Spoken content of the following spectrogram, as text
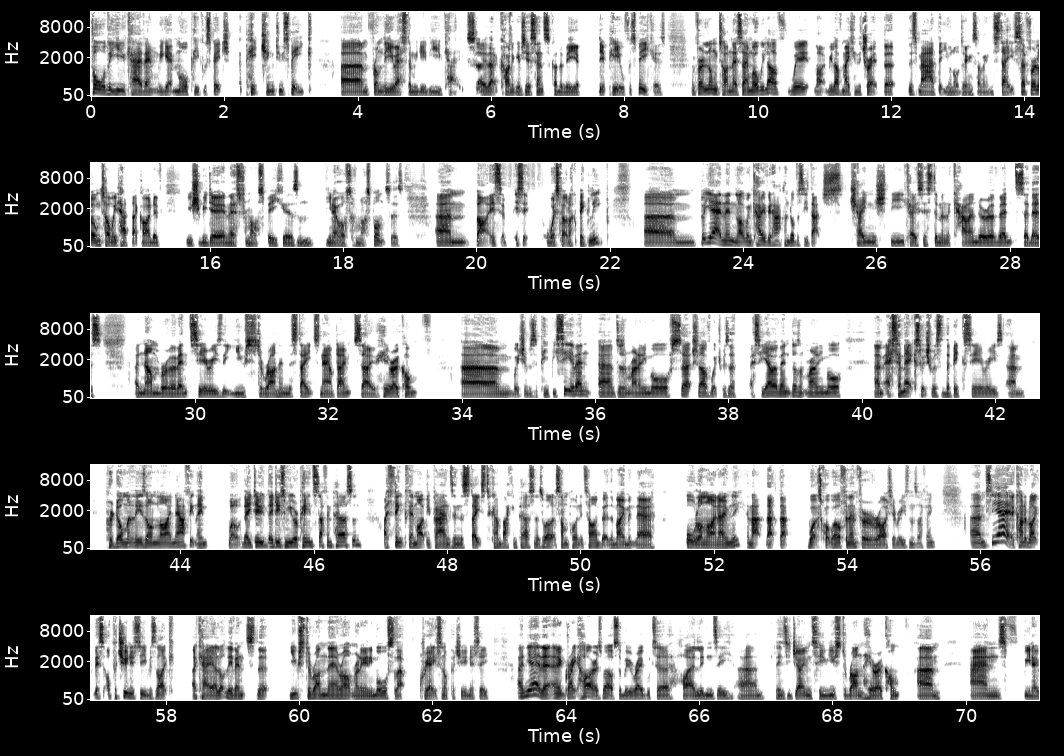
for the UK event, we get more people speech, pitching to speak um, from the US than we do the UK. So that kind of gives you a sense of kind of the the appeal for speakers. And for a long time, they're saying, well, we love, we're like, we love making the trip, but it's mad that you're not doing something in the States. So for a long time, we'd had that kind of, you should be doing this from our speakers and, you know, also from our sponsors. Um, but it's, it's, it always felt like a big leap. Um, but yeah, and then like when COVID happened, obviously that's changed the ecosystem and the calendar of events. So there's a number of event series that used to run in the States now don't. So HeroConf um, which was a PPC event, uh, doesn't run anymore. Search Love, which was a SEO event, doesn't run anymore. Um, SMX, which was the big series, um, predominantly is online now. I think they, well, they do, they do some European stuff in person. I think there might be plans in the States to come back in person as well at some point in time, but at the moment they're all online only. And that, that, that works quite well for them for a variety of reasons, I think. Um, so yeah, kind of like this opportunity was like, okay, a lot of the events that used to run there aren't running anymore. So that creates an opportunity and yeah, they're a great hire as well. So we were able to hire Lindsay, um, Lindsay Jones, who used to run HeroConf, um, and, you know,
